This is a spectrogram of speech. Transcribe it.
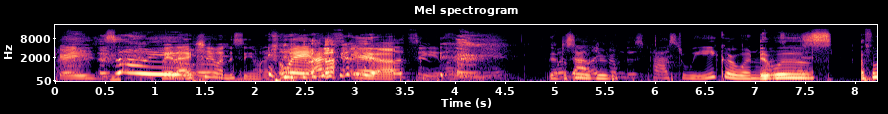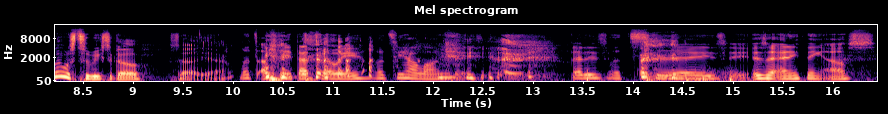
crazy. Zoe. Wait, I actually want to see mine. Wait, I'm scared. Yeah. Let's see. Let's see. Yeah, was that I like do. from this past week or when It was it? I feel like it was two weeks ago. So yeah. Let's update that, Zoe. Let's see how long it is. that is Let's crazy. Is there anything else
